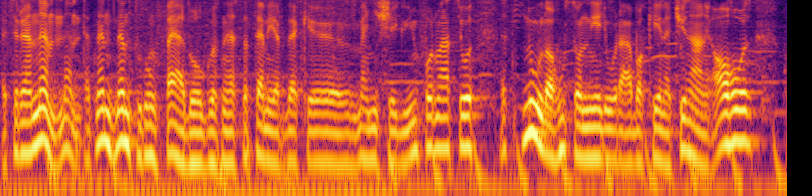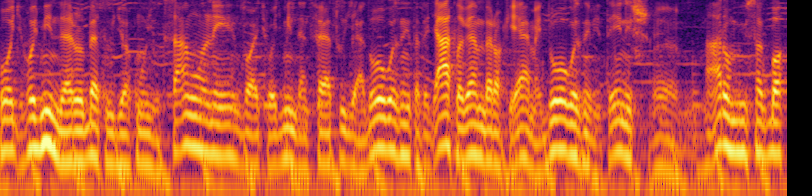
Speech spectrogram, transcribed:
Egyszerűen nem, nem, tehát nem, nem tudom feldolgozni ezt a temérdek mennyiségű információt, ezt 0-24 órába kéne csinálni ahhoz, hogy, hogy mindenről be tudjak mondjuk számolni, vagy hogy mindent fel tudjál dolgozni, tehát egy átlag ember, aki elmegy dolgozni, mint én is, három műszakba,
